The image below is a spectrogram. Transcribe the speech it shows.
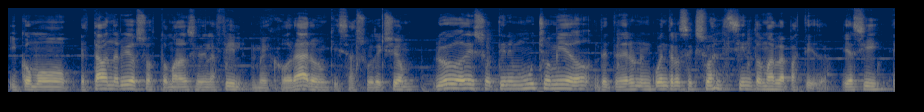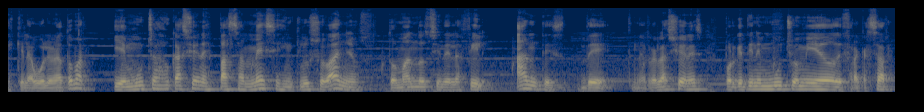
y como estaban nerviosos, tomaron sildenafil, mejoraron quizás su erección. Luego de eso tienen mucho miedo de tener un encuentro sexual sin tomar la pastilla y así es que la vuelven a tomar. Y en muchas ocasiones pasan meses, incluso años, tomando sildenafil antes de tener relaciones porque tienen mucho miedo de fracasar.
